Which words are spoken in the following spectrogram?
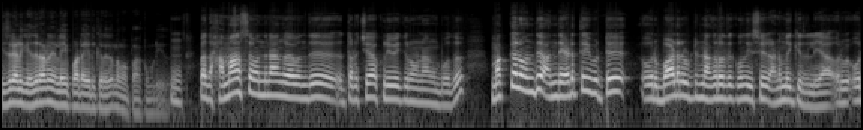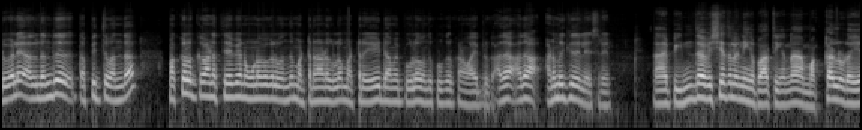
இஸ்ரேலுக்கு எதிரான நிலைப்பாடை எடுக்கிறத நம்ம பார்க்க முடியுது. இப்போ அந்த ஹமாஸை வந்து நாங்கள் வந்து தொடர்ச்சியாக குறிவைக்கிறோம்னாகும் போது மக்கள் வந்து அந்த இடத்தை விட்டு ஒரு பார்டர் விட்டு நகர்றதுக்கு வந்து இஸ்ரேல் அனுமதிக்கிறது இல்லையா? ஒரு ஒருவேளை அதுலேருந்து தப்பித்து வந்தால் மக்களுக்கான தேவையான உணவுகள் வந்து மற்ற நாடுகளோ மற்ற எய்டு அமைப்புகளோ வந்து கொடுக்கறதுக்கான வாய்ப்பு இருக்குது அதை அதை அனுமதிக்கிறது இல்லை இஸ்ரேல். இப்போ இந்த விஷயத்தில் நீங்கள் பார்த்தீங்கன்னா மக்களுடைய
